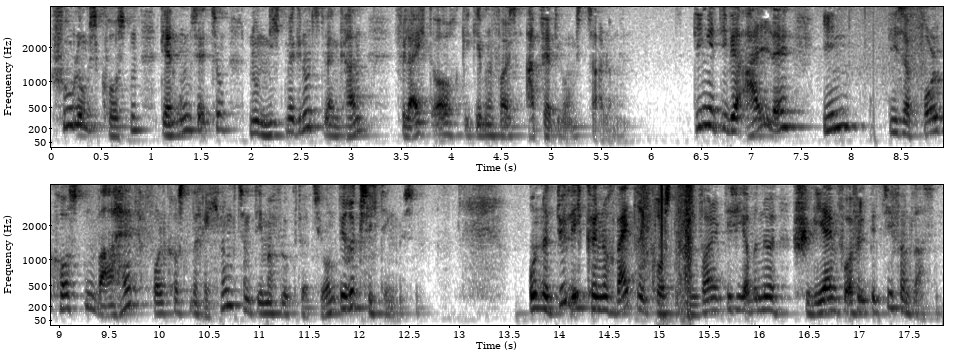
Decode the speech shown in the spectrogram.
Schulungskosten, deren Umsetzung nun nicht mehr genutzt werden kann, vielleicht auch gegebenenfalls Abfertigungszahlungen. Dinge, die wir alle in dieser Vollkostenwahrheit, Vollkostenrechnung zum Thema Fluktuation berücksichtigen müssen. Und natürlich können noch weitere Kosten anfallen, die sich aber nur schwer im Vorfeld beziffern lassen.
